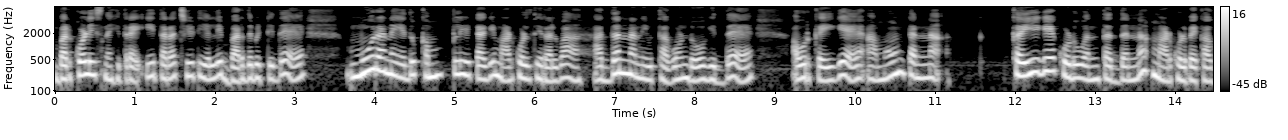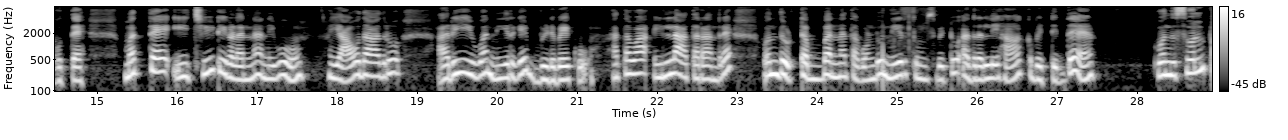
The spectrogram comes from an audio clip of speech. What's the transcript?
ಬರ್ಕೊಳ್ಳಿ ಸ್ನೇಹಿತರೆ. ಈ ಥರ ಚೀಟಿಯಲ್ಲಿ ಬರೆದು ಬಿಟ್ಟಿದ್ದೆ. ಮೂರನೆಯದು ಕಂಪ್ಲೀಟಾಗಿ ಮಾಡ್ಕೊಳ್ತೀರಲ್ವ? ಅದನ್ನು ನೀವು ತಗೊಂಡೋಗಿದ್ದೆ. ಅವ್ರ ಕೈಗೆ ಅಮೌಂಟನ್ನು ಕೈಗೆ ಕೊಡುವಂಥದ್ದನ್ನು ಮಾಡಿಕೊಳ್ಬೇಕಾಗುತ್ತೆ. ಮತ್ತು ಈ ಚೀಟಿಗಳನ್ನು ನೀವು ಯಾವುದಾದ್ರೂ ಅರಿಯುವ ನೀರಿಗೆ ಬಿಡಬೇಕು. ಅಥವಾ ಇಲ್ಲ ಆ ಥರ ಅಂದರೆ ಒಂದು ಟಬ್ಬನ್ನು ತಗೊಂಡು ನೀರು ತುಂಬಿಸ್ಬಿಟ್ಟು ಅದರಲ್ಲಿ ಹಾಕಿಬಿಟ್ಟಿದ್ದೆ ಒಂದು ಸ್ವಲ್ಪ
